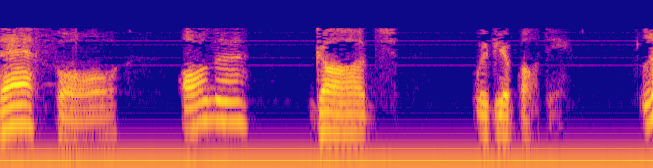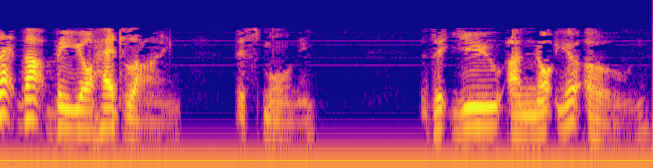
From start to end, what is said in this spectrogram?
Therefore, honour God with your body. Let that be your headline this morning. That you are not your own,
